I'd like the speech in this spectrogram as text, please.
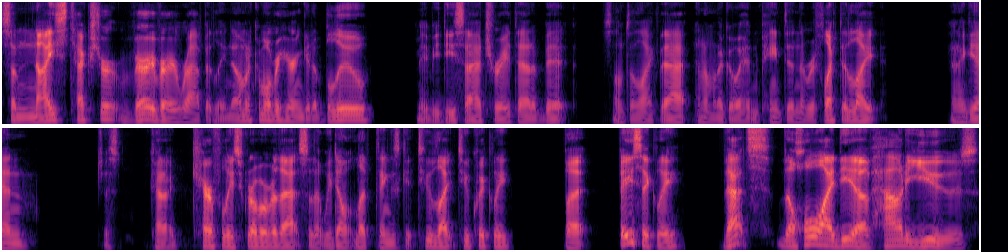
some nice texture very, very rapidly. Now I'm gonna come over here and get a blue, maybe desaturate that a bit, something like that. And I'm gonna go ahead and paint in the reflected light. And again, just kind of carefully scrub over that so that we don't let things get too light too quickly. But basically, that's the whole idea of how to use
